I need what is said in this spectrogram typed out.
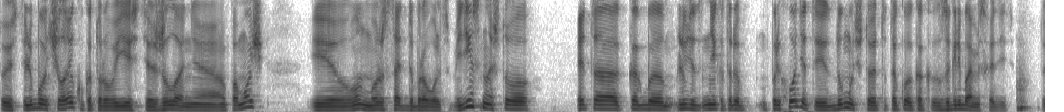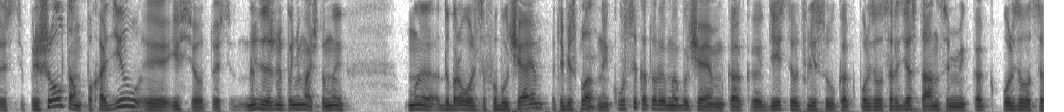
То есть любой человек, у которого есть желание помочь, и он может стать добровольцем. Единственное, что это как бы люди некоторые приходят и думают, что это такое, как за грибами сходить. То есть пришел там, походил и, и все. То есть люди должны понимать, что мы мы добровольцев обучаем. Это бесплатные курсы, которые мы обучаем, как действовать в лесу, как пользоваться радиостанциями, как пользоваться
